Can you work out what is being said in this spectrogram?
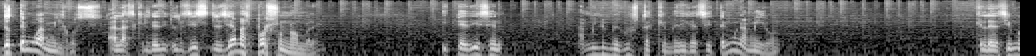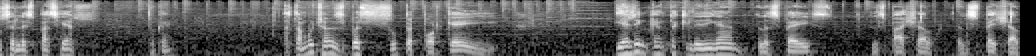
Yo tengo amigos a las que le- les, llamas por su nombre y te dicen, a mí no me gusta que me digan, si tengo un amigo que le decimos el espacial, ¿ok? Hasta muchos años después supe por qué y, y a él le encanta que le digan el space, el special, el special,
